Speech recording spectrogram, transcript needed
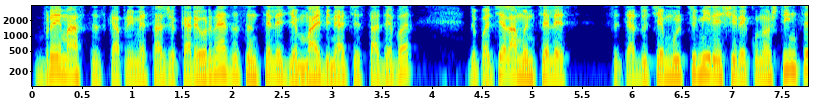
Vrem astăzi, ca prin mesajul care urmează, să înțelegem mai bine acest adevăr. După ce l-am înțeles, să-ți aducem mulțumire și recunoștință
